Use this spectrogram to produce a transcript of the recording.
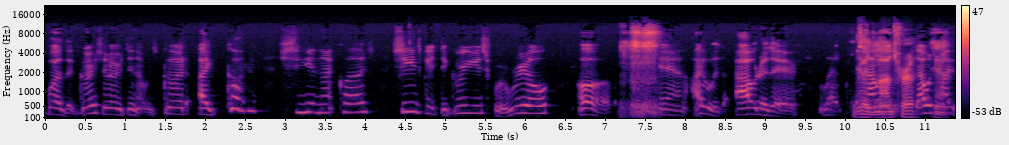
by the grace of everything that was good, I got a C in that class. she's get degrees for real. Uh, and I was out of there. Like, Good that was- that was yeah. my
